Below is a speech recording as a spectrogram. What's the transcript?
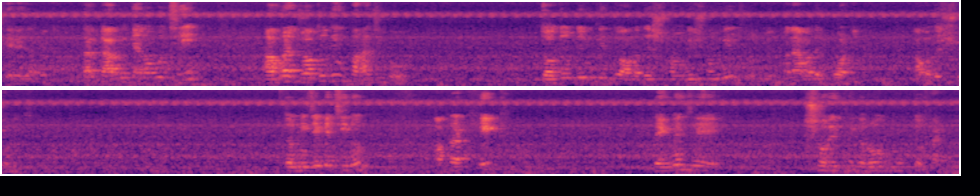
ছেড়ে যাবে না। তার কারণ কেন বলছি? আমরা যতদিন বাঁচব ততদিন কিন্তু আমাদের সঙ্গে সঙ্গেই চলবে মানে আমাদের বডি আমাদের শরীর। তো নিজেকে চিনুন, আপনারা ঠিক দেখবেন যে শরীর থেকে রোগ মুক্ত থাকবে।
